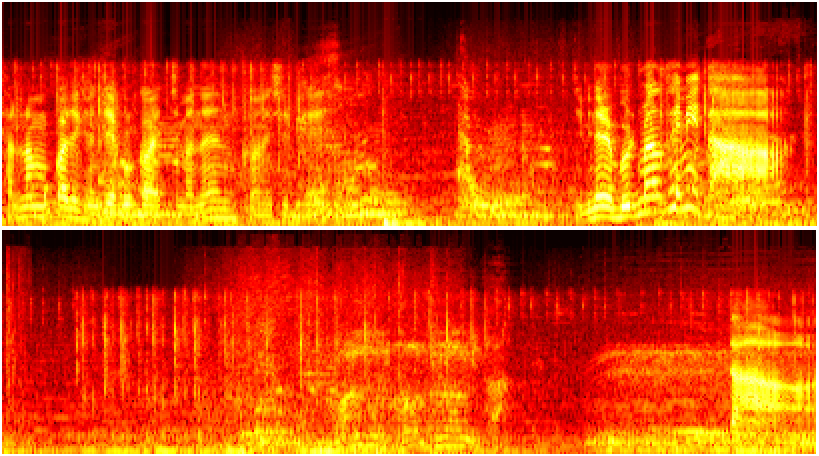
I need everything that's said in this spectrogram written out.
산란목까지 견제해볼까 했지만은 그거는 실패 미네랄 물만 셈이 있다 딱.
